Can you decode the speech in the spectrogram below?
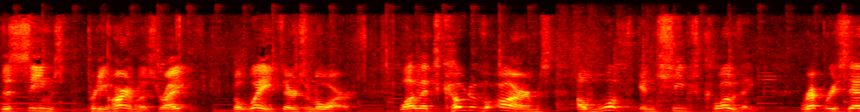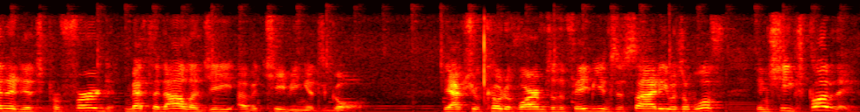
This seems Pretty harmless, right? But wait, there's more. While its coat of arms, a wolf in sheep's clothing, represented its preferred methodology of achieving its goal. The actual coat of arms of the Fabian Society was a wolf in sheep's clothing.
